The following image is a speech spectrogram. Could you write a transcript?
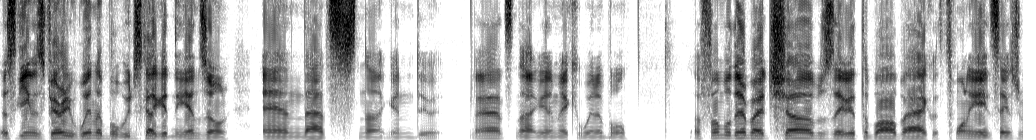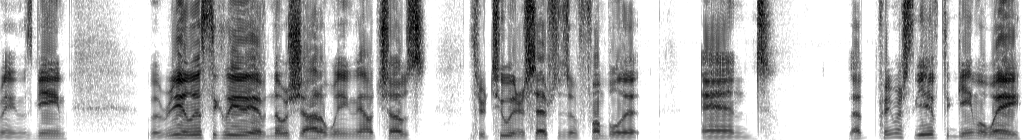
this game is very winnable. We just got to get in the end zone, and that's not going to do it. That's not going to make it winnable. A fumble there by Chubs. They get the ball back with 28 seconds remaining in this game. But realistically, they have no shot of winning now. Chubs threw two interceptions and fumbled it, and that pretty much gave the game away.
